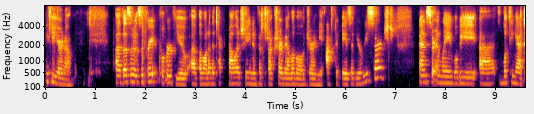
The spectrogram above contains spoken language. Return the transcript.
Thank you, Jarno. Uh, those was a great overview of a lot of the technology and infrastructure available during the active phase of your research. And certainly we'll be uh, looking at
